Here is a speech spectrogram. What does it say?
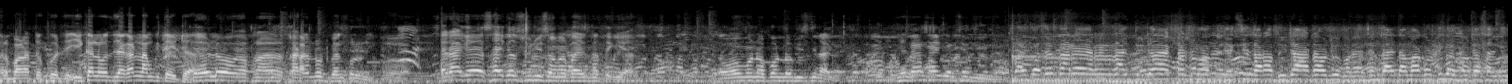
আর বাড়াতে করে এখানে জায়গার নাম কি তো এটা? হলো আপনার রোড ব্যাংক কলোনি। এর আগে সাইকেল চুরি হয়েছে আমার বাড়ির থেকে গিয়া। তো ও মনে পনেরো বিশ দিন আগে। বাইপাসের দ্বারা এর রাত দুইটা একটা সময় দেখছি তারা দুইটা আটাউটি করে যেন রাত আমার করতে দুইটা সাইকেল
